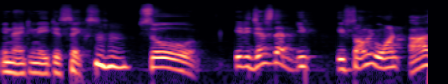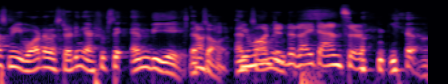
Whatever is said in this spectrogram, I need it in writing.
in 1986. Mm-hmm. So it is just that if if Swami want asked me what I was studying, I should say MBA. That's Okay. all. you Swami wanted would- the right answer. yeah.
